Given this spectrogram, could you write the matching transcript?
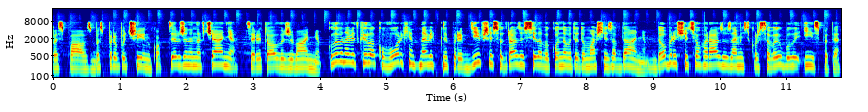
без пауз, без перепочинку. Це вже не навчання, це ритуал виживання. Коли вона відкрила коворкінг, навіть не перевдівшись, одразу сіла виконувати домашні завдання. Добре, що цього разу замість курсових були іспити.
